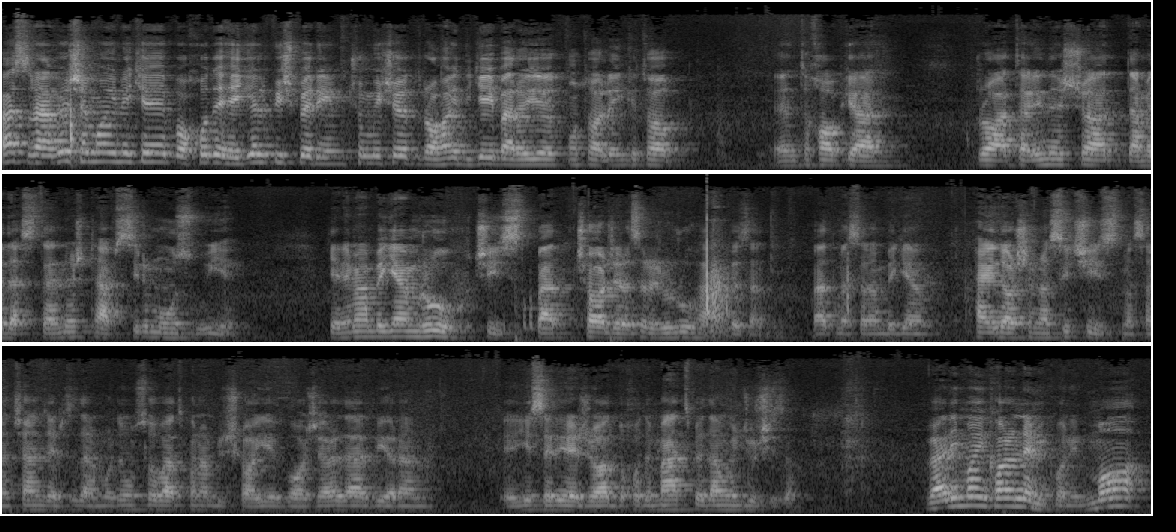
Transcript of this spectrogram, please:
پس روش ما اینه که با خود هگل پیش بریم چون میشه راه دیگه برای مطالعه این کتاب انتخاب کرد. راحت ترینش شاید دم دستترینش تفسیر موضوعیه. یعنی من بگم روح چیست بعد چهار جلسه رو روح حرف بزنم بعد مثلا بگم پیدارشناسی چیست مثلا چند جلسه در مورد اون صحبت کنم ریشه های واژه رو در بیارم یه سری ارجاعات به خود متن بدم و اینجور چیزا. ولی ما این کارو نمی‌کنیم. ما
